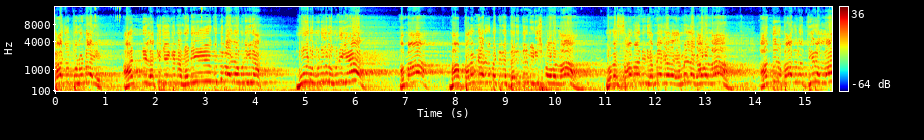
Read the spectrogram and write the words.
గాజొప్పులు ఉన్నాయి. అన్ని లెక్క చేయకుండా నడి గుండు బాయిలో మునిగిన మూడు మునుగులు మునిగి అమ్మా మా పొలం నేరకు పట్టిన దరిద్రం ఇడిచిపోవాలా ఒక సామాన్యుడు ఎమ్మెల్యే ఎమ్మెల్యే కావాలా అందరు బాధలు తీరల్లా?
